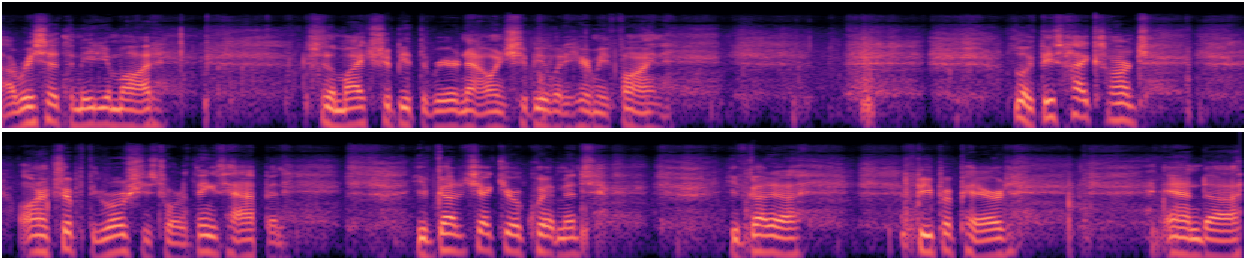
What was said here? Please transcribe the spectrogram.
I reset the media mod, the mic should be at the rear now and should be able to hear me fine. Look, these hikes aren't on a trip to the grocery store. Things happen. You've got to check your equipment. You've got to be prepared. And uh,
